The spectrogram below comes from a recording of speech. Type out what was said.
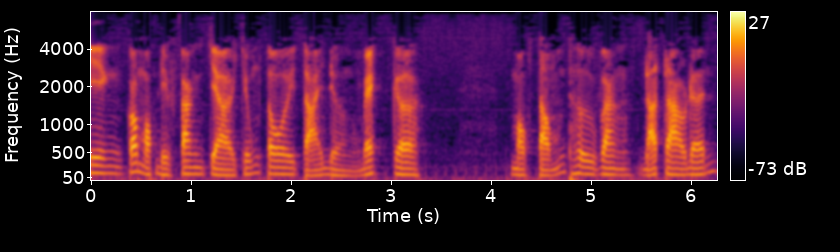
Nhiên có một điệp văn chờ chúng tôi tại đường Becker. Một tổng thư văn đã trao đến.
